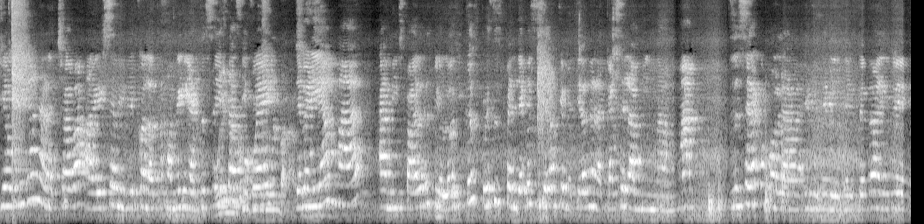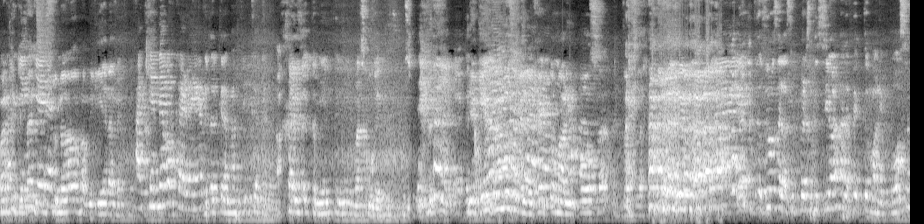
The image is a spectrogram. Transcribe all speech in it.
y obligan a la chava a irse a vivir con la otra familia. Entonces ella Güey, está así, ¿cómo fingió un güey, debería amar a mis padres biológicos, pero estos pendejos hicieron que metieran a la cárcel a mi mamá. Entonces era como la, el, el, el pedo ahí de ¿a Aparte, ¿qué quién, tal si su nueva familia era mejor? a quién debo ¿Qué querer? tal que era más rica? que- Ajá, exactamente, más juguetes. más juguetes. Y aquí entramos en el efecto mariposa. Entonces, Nos fuimos de la superstición al efecto mariposa.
